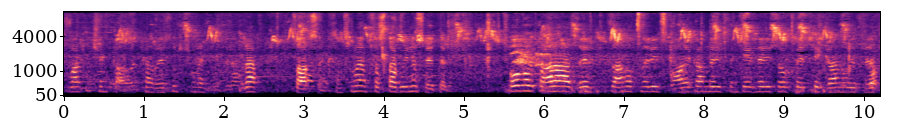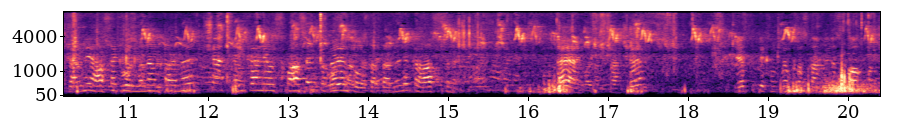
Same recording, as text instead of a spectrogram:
ուղղակի չենք կարող, այդքան ռեսուրս չունենք, որ դրա վրա ծախսենք։ Խնդրում եմ խստագույնս հետևեք։ Ով կարա ձեր ծանոթներից, բարեկամներից, ընկերներից ով պետք է գան որ ձեր կանի, ասեք որ մնան տանը, մի քանի օր սպասեն կբերեն փոստատարները կհասցնեն։ Դա է այն խնդրանքը։ Ես պետք է խնդրեմ խստագույնս պահպանել։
